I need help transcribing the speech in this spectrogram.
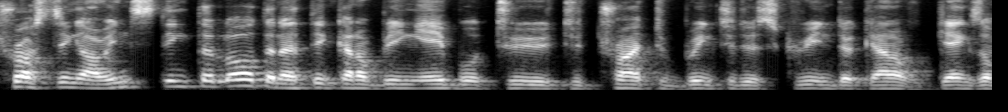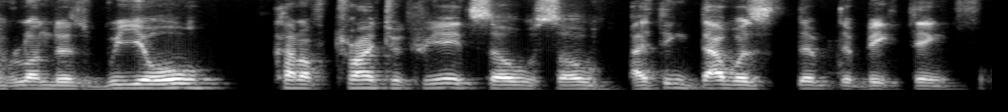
trusting our instinct a lot, and I think kind of being able to to try to bring to the screen the kind of gangs of London's we all kind of trying to create. So so I think that was the the big thing for,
